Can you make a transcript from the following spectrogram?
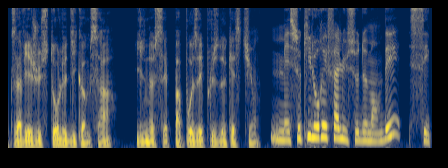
Xavier Justo le dit comme ça, il ne s'est pas posé plus de questions. Mais ce qu'il aurait fallu se demander, c'est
